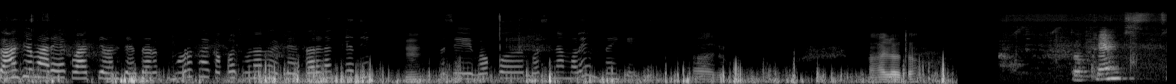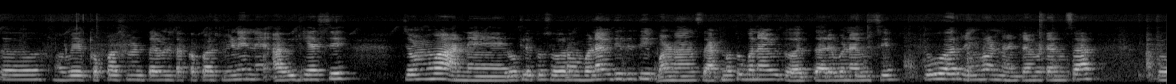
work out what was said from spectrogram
સાંજે મારે એક વાત કહેવાની છે. અત્યારે મોડું થાય કપાસ વીણવાનું એટલે અત્યારે નથી કહેતી. પછી બપોર પછી ના મળે ને ત્યાં કહીશ. સારું હાલો તો. તો ફ્રેન્ડ્સ હવે કપાસ વીણતા વીણતા કપાસ વીણીને આવી ગયા છે જમવા અને રોટલી તો સવારમાં બનાવી દીધી હતી પણ શાક નહોતું બનાવ્યું તો અત્યારે બનાવ્યું છે તુવર રીંગણ અને ટામેટાનું શાક. તો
